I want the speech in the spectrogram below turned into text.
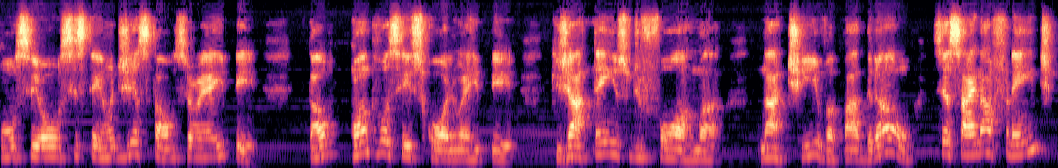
com o seu sistema de gestão, o seu ERP. Então, quando você escolhe um ERP que já tem isso de forma nativa, padrão, você sai na frente,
